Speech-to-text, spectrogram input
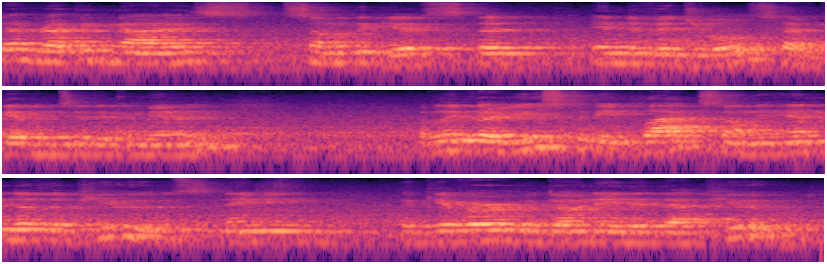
that recognize some of the gifts that individuals have given to the community. I believe there used to be plaques on the end of the pews naming the giver who donated that pew.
